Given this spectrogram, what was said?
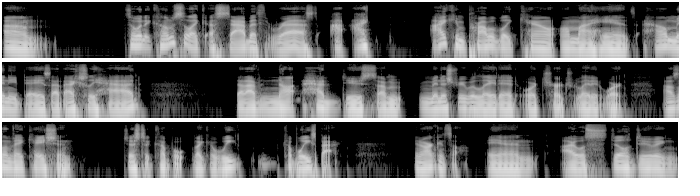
Um, so when it comes to like a Sabbath rest, I, I I can probably count on my hands how many days I've actually had that I've not had to do some ministry related or church related work. I was on vacation just a couple, like a week, couple weeks back in Arkansas, and I was still doing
